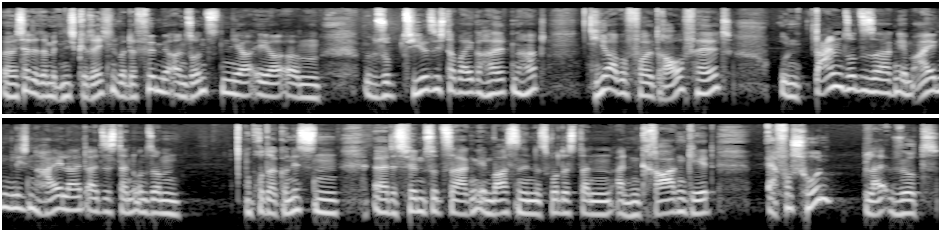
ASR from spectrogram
Äh, ich hatte damit nicht gerechnet, weil der Film ja ansonsten ja eher ähm, subtil sich dabei gehalten hat, hier aber voll draufhält und dann sozusagen im eigentlichen Highlight, als es dann unserem Protagonisten äh, des Films sozusagen im wahrsten Sinne des Wortes dann an den Kragen geht, er verschont wird,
